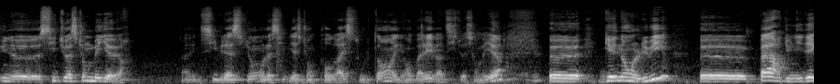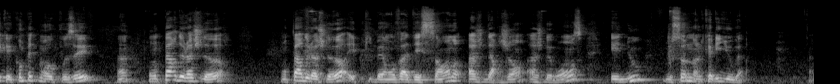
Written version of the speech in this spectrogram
une euh, situation meilleure. Hein, une civilisation, la civilisation progresse tout le temps et on va aller vers des situations meilleures. Euh, Guénon, lui, euh, part d'une idée qui est complètement opposée. Hein. On part de l'âge d'or, on part de l'âge d'or et puis ben, on va descendre, âge d'argent, âge de bronze, et nous, nous sommes dans le Kali Yuga. Hein.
